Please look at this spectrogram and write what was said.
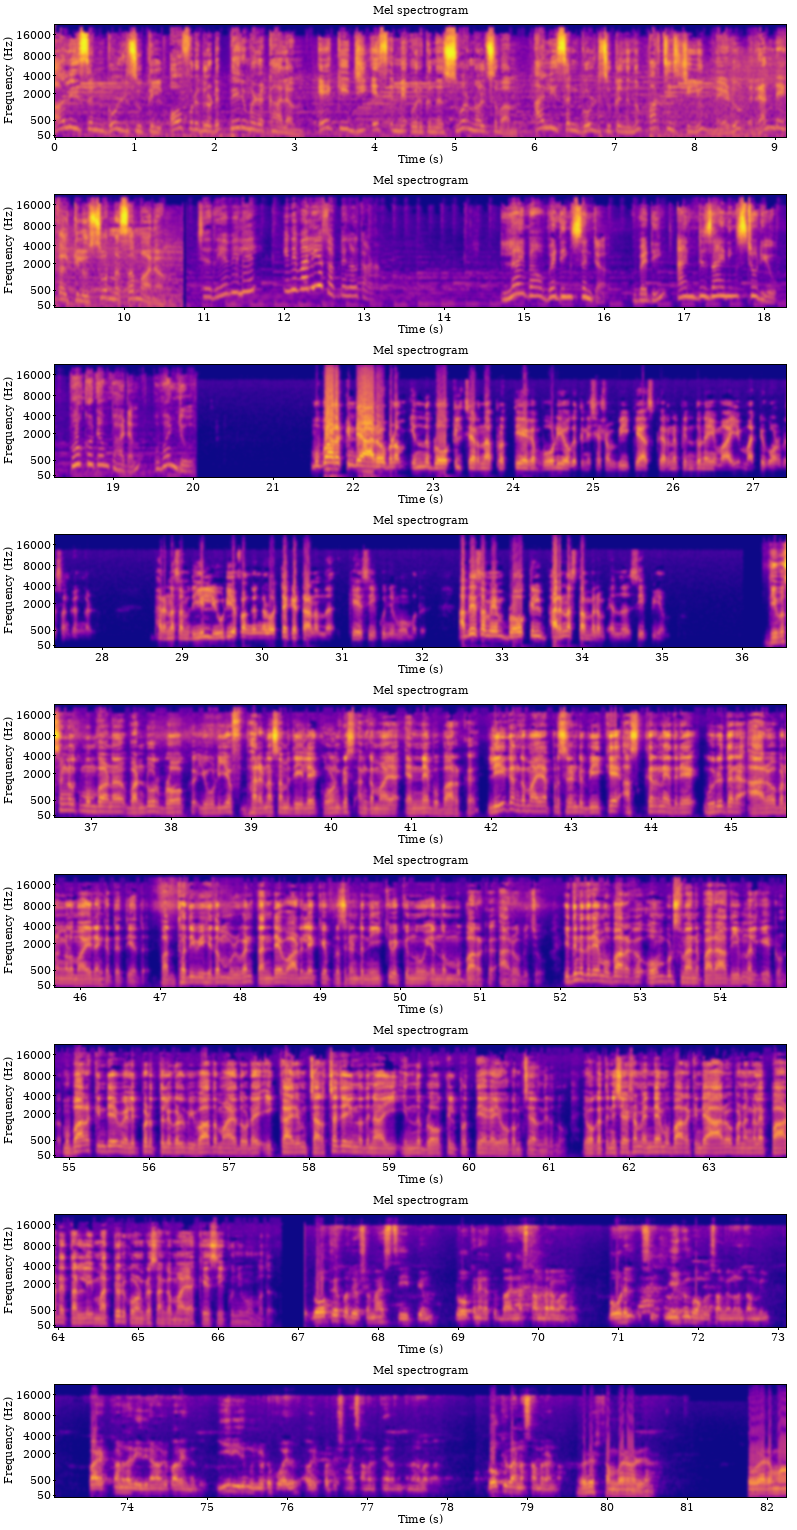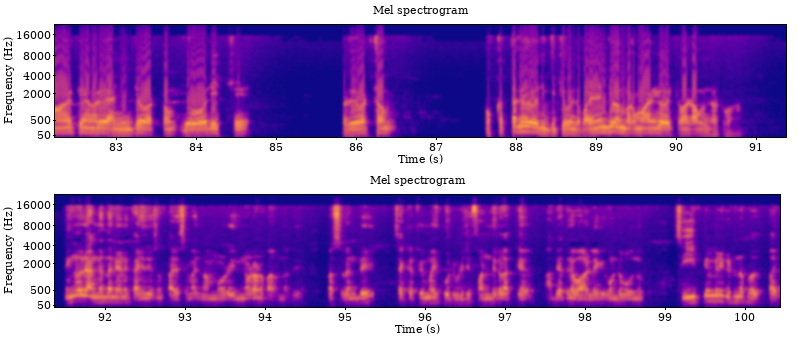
Alison gold സൂക്കിൽ ഓഫറുകളുടെ പെരുമഴക്കാലം. A K G S M A ഒരുക്കുന്ന സ്വർണോത്സവം. ആലീസൺ ഗോൾഡ് സൂക്കിൽ നിന്നും പർച്ചേസ് ചെയ്യൂ നേടൂ രണ്ടേകാൽ കിലോ സ്വർണ സമ്മാനം. ചെറിയ വിലയിൽ ഇനി വലിയ സ്വപ്നങ്ങൾ കാണാം. Laiba wedding center wedding and designing studio Pookkottumpadam Wandoor. മുബാറക്കിന്റെ ആരോപണം ഇന്ന് ബ്ലോക്കിൽ ചേർന്ന പ്രത്യേക ബോർഡ് യോഗത്തിന് ശേഷം വി കെ അസ്കറിന് പിന്തുണയുമായി മറ്റു കോൺഗ്രസ് അംഗങ്ങൾ. ഭരണസമിതിയിൽ യു ഡി എഫ് അംഗങ്ങൾ ഒറ്റക്കെട്ടാണെന്ന് കെ സി കുഞ്ഞുമുഹമ്മദ്. അതേസമയം ബ്ലോക്കിൽ ഭരണസ്തംഭനം എന്ന് സി പി എം. ദിവസങ്ങൾക്ക് മുമ്പാണ് Wandoor block U D F ഭരണസമിതിയിലെ Congress അംഗമായ എൻ എ ബുബാർക്ക് ലീഗ് അംഗമായ പ്രസിഡന്റ് വി കെ അസ്കറിനെതിരെ ഗുരുതര ആരോപണങ്ങളുമായി രംഗത്തെത്തിയത്. പദ്ധതി വിഹിതം മുഴുവൻ തന്റെ വാർഡിലേക്ക് പ്രസിഡന്റ് നീക്കിവെക്കുന്നു എന്നും മുബാർക്ക് ആരോപിച്ചു. ഇതിനെതിരെ മുബാറക് ഓംബുഡ്സ്മാന് പരാതിയും നൽകിയിട്ടുണ്ട്. മുബാറക്കിന്റെ വെളിപ്പെടുത്തലുകൾ വിവാദമായതോടെ ഇക്കാര്യം ചർച്ച ചെയ്യുന്നതിനായി ഇന്ന് ബ്ലോക്കിൽ പ്രത്യേക യോഗം ചേർന്നിരുന്നു. യോഗത്തിന് ശേഷം എൻ എ മുബാറക്കിന്റെ ആരോപണങ്ങളെ പാടെ തള്ളി മറ്റൊരു കോൺഗ്രസ് അംഗമായ കെ സി കുഞ്ഞുമുഹമ്മദ്. ബ്ലോക്കിലെ പ്രതിപക്ഷമായ സി പി എം ബ്ലോക്കിനകത്ത് ഭരണസ്തംഭനമാണ്. ബോർഡിൽ ലീഗും കോൺഗ്രസ് അംഗങ്ങളും തമ്മിൽ വഴക്കാണെന്ന രീതിയിലാണ് അവർ പറയുന്നത്. ഈ രീതി മുന്നോട്ട് പോയാൽ അവർ പ്രത്യക്ഷമായി സമരത്തിന് ഇറങ്ങും എന്നാണ് പറഞ്ഞത്. ബ്ലോക്കിൽ ഭരണസ്തംഭനം ഉണ്ടോ? ഒരു സ്തംഭനമില്ല സുഖകരമായിട്ട് ഞങ്ങൾ ഈ അഞ്ച് വർഷം യോജിച്ച് പ്രതിപക്ഷം ഒക്കെ തന്നെ യോജിപ്പിച്ചുകൊണ്ട് പതിനഞ്ച് മെമ്പർമാർ യോജിച്ചുകൊണ്ടാണ് മുന്നോട്ട് പോകണം. നിങ്ങളൊരു അംഗം തന്നെയാണ്. കഴിഞ്ഞ ദിവസം പരസ്യമായി നമ്മോട് ഇന്നോടാണ് പറഞ്ഞത്. പ്രസിഡന്റ് സെക്രട്ടറിയുമായി കൂട്ടുപിടിച്ച് ഫണ്ടുകളൊക്കെ അദ്ദേഹത്തിന്റെ വാർഡിലേക്ക് കൊണ്ടുപോകുന്നു. സി പി എമ്മിന് കിട്ടുന്ന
